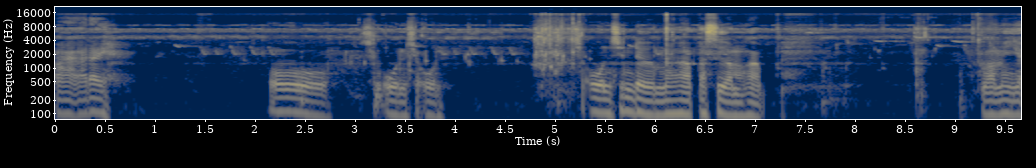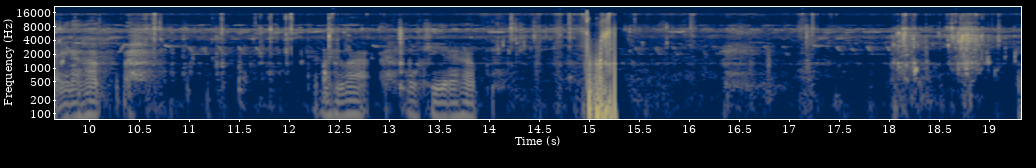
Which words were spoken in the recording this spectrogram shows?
ปลาอะไร โอ้ชะโอนชะโอนชะโอนเช่นเดิมนะครับ ปลาเสื่อมครับ ตัวไม่ใหญ่นะครับแต่ก็ถือว่าโอเคนะครับ เออ ช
